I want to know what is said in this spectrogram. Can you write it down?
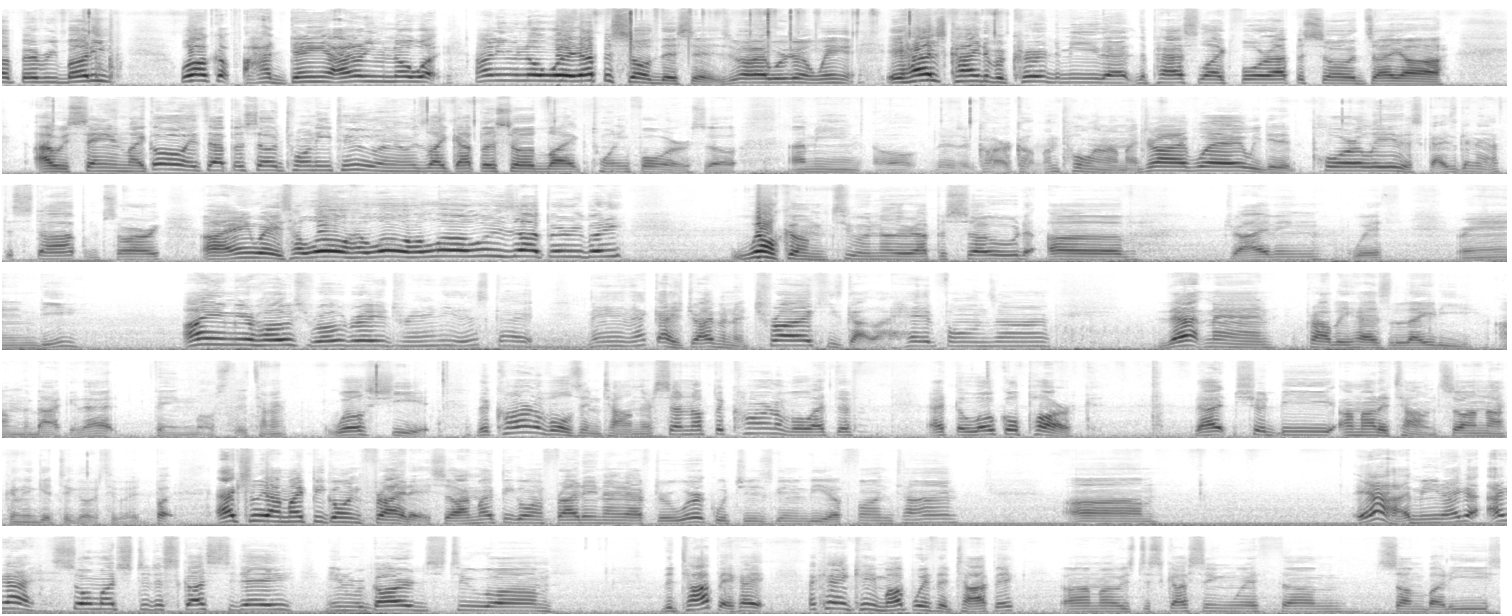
up, everybody? Welcome. Ah, dang it! I don't even know what I don't even know what episode this is. All right, we're gonna wing it. It has kind of occurred to me that the past like four episodes, I uh, I was saying like, oh, it's episode 22, and it was like episode like 24. So, I mean, oh, there's a car coming. I'm pulling on my driveway. We did it poorly. This guy's gonna have to stop. I'm sorry. Uh, anyways, hello, hello, hello. What is up, everybody? Welcome to another episode of Driving with Randy. I am your host, Road Rage Randy. This guy, man, that guy's driving a truck. He's got like headphones on. That man probably has a lady on the back of that thing most of the time. Well, shit. The carnival's in town. They're setting up the carnival at the at the local park. That should be. I'm out of town, so I'm not gonna get to go to it. But Actually, I might be going Friday. So I might be going Friday night after work, which is going to be a fun time. Um, yeah, I mean, I got I got so much to discuss today in regards to um, the topic. I I kind of came up with a topic. Um, I was discussing with um, somebody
